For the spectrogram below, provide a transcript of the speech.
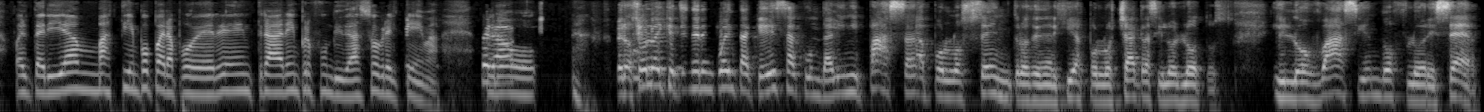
faltaría más tiempo para poder entrar en profundidad sobre el tema. Pero, pero, solo hay que tener en cuenta que esa kundalini pasa por los centros de energías, por los chakras y los lotos, y los va haciendo florecer.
